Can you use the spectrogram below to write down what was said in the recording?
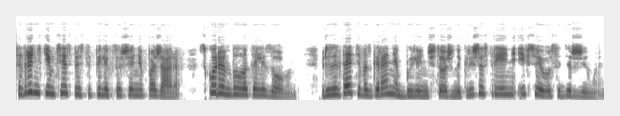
Сотрудники МЧС приступили к тушению пожара. Вскоре он был локализован. В результате возгорания были уничтожены крыша строения и все его содержимое.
